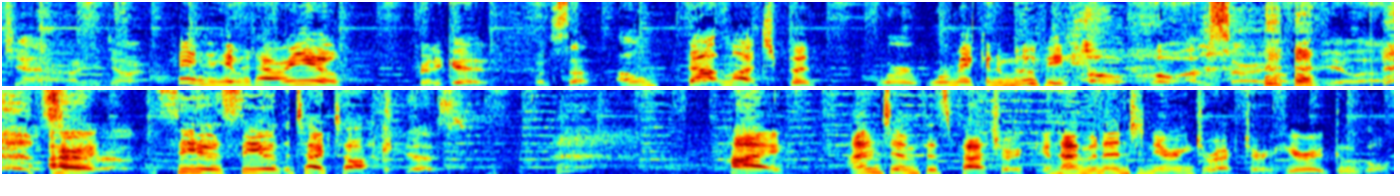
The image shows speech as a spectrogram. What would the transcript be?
Jen, how are you doing? Hey, David, how are you? Pretty good. What's up? Oh, not much, but we're, we're making a movie. Oh, oh, I'm sorry. I'll leave you alone. See All right, you see you, see you at the Tech Talk. Yes. Hi, I'm Jen Fitzpatrick, and I'm an engineering director here at Google.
